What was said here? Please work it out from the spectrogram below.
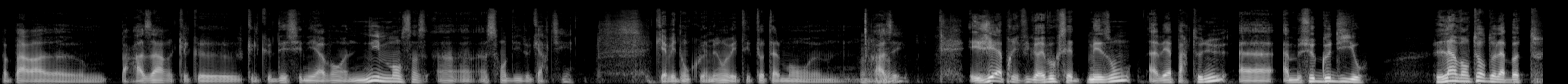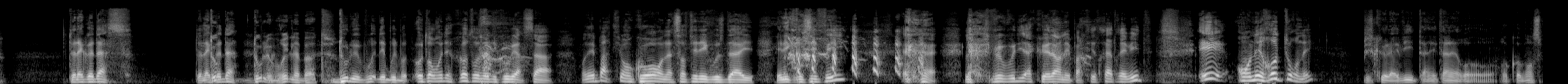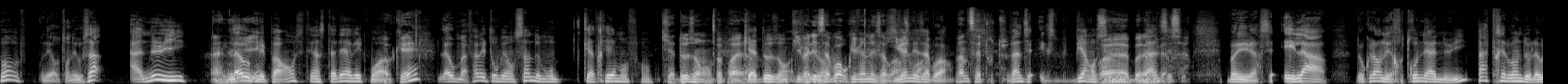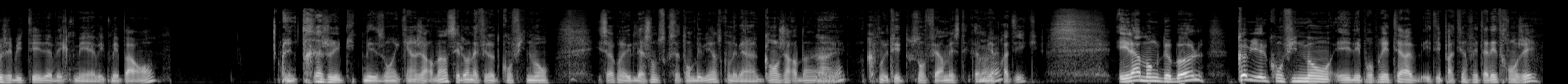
par, euh, par hasard, quelques, quelques décennies avant, un immense un- incendie de quartier, qui avait donc, la maison avait été totalement euh, rasée. Et j'ai appris, figurez-vous, que cette maison avait appartenu à, à Monsieur Godillot, l'inventeur de la botte, de la godasse, de la D'où- godasse. D'où le bruit de la botte. D'où le bruit des bruits de bottes. Autant vous dire que quand on a découvert ça, on est parti en courant, on a sorti les gousses d'ail et les crucifix. là, je peux vous dire que là, on est parti très très vite. Et on est retourné, puisque la vie est un éternel re- recommencement, on est retourné où ça À Neuilly. Là où mes parents s'étaient installés avec moi. Là où ma femme est tombée enceinte de mon quatrième enfant. Qui a deux ans à peu près. Qui a deux ans, Qui va les avoir ou qui vient de les avoir. Qui vient de les avoir. 27 août. 27, ex- bien renseigné. Ouais, bon 27. anniversaire. Bon anniversaire. Et là, donc là, on est retourné à Neuilly, pas très loin de là où j'habitais avec mes, avec mes parents. Une très jolie petite maison avec un jardin. C'est là où on a fait notre confinement. Et c'est vrai qu'on a eu de la chance parce que ça tombait bien, parce qu'on avait un grand jardin. Ouais. Et comme on était tous enfermés, c'était quand même Ouais. bien pratique. Et là, manque de bol, comme il y a eu le confinement et les propriétaires étaient partis en fait à l'étranger,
